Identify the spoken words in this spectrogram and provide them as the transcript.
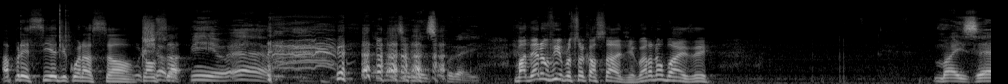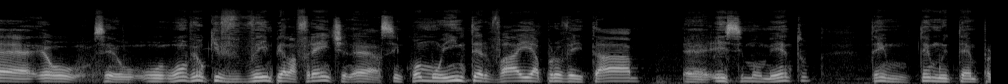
Aprecia de coração. Um Calça... xaropinho, é, é mais ou menos por aí. Mas deram vi, professor Calçade. Agora não mais, hein? Mas é, eu, assim, vamos ver o que vem pela frente, né? Assim como o Inter vai aproveitar é, esse momento. Tem, tem muito tempo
